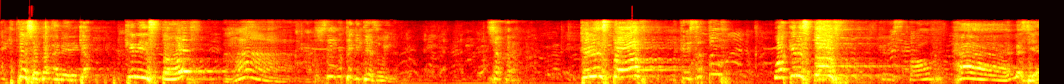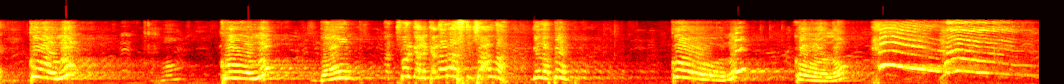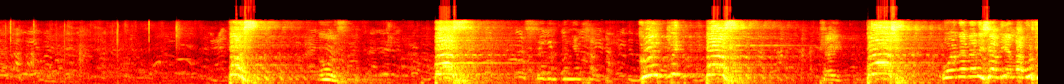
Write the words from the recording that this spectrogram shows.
اكتشف أمريكا كريستوف ها شتي انت قلتيها زوينة شكرا كريستوف كريستوف وكريستوف كريستوف ها مزيان هو كولو بوم تفرق عليك على راسك ان شاء الله قال له بوم كولو كولو بس ويس بس سيدي الدنيا مخلطة قلت لك بس بس وأنا ماني جاب ديال الله قلت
